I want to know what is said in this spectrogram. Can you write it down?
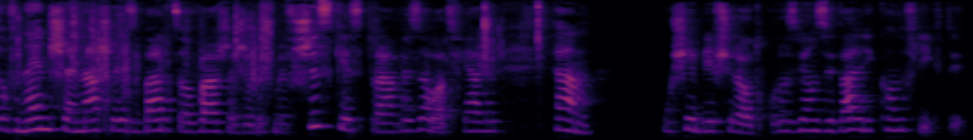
to wnętrze nasze jest bardzo ważne, żebyśmy wszystkie sprawy załatwiali tam, u siebie w środku, rozwiązywali konflikty,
